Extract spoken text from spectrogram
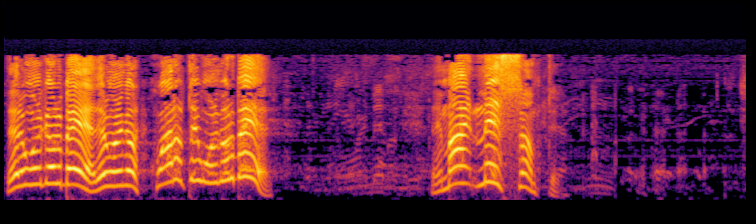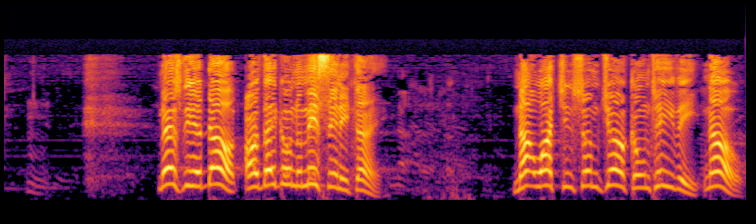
They don't want to go to bed. They don't want to go. Why don't they want to go to bed? They might miss something. There's the adult. Are they going to miss anything? Not watching some junk on TV. No.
